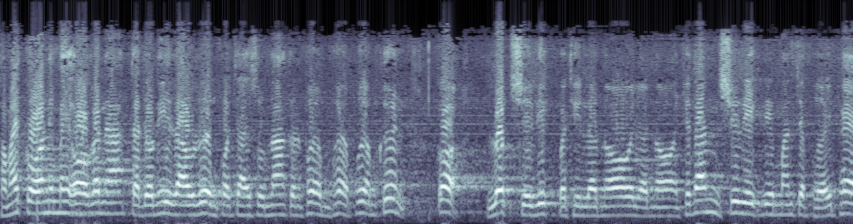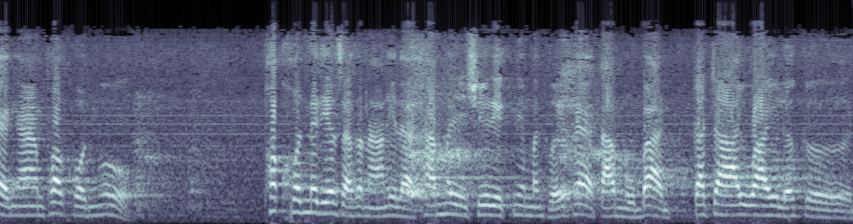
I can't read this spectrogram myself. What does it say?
สมัยก่อนนี่ไม่ออกกันนะ แต่เดี๋ยวนี้เราเริ่มพอใจสุนัขกันเพิ่มเพิ่มเพิ่มขึ้น ก็ ลดชิริกไปทีละน้อยละน้อยฉะนั้นชิริกนี่มันจะเผยแพร่งามเพราะคนโง่เพราะคนไม่เรียนศาสนานี่แหละทำให้ชิริกเนี่ยมันเผยแพร่ตามหมู่บ้าน กระจายไวเหลือเกิน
